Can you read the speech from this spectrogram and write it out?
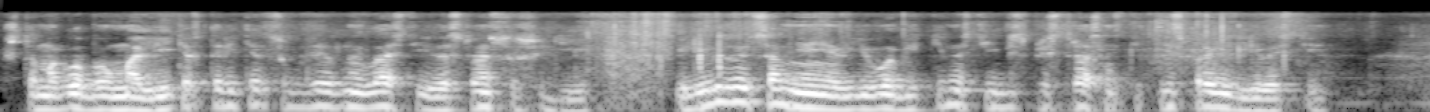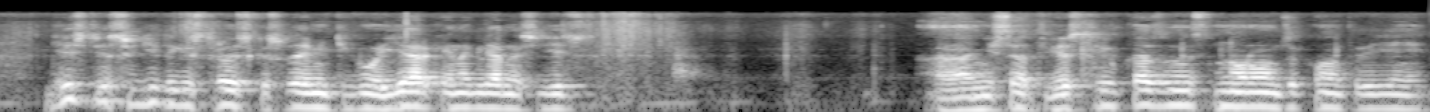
что могло бы умолить авторитет судебной власти и достоинство судьи, или вызвать сомнения в его объективности беспристрастности и справедливости. Действия судьи Дагестроевского суда Митигова ярко и наглядно свидетельствуют о несоответствии указанным нормам закона поведения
